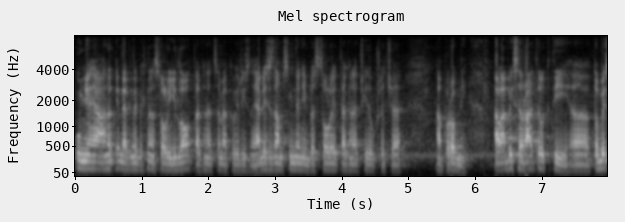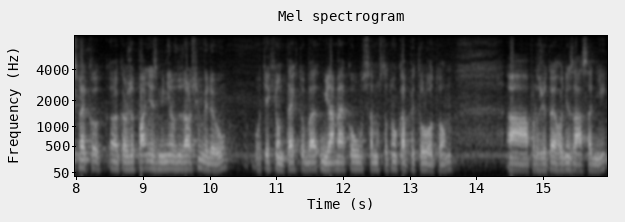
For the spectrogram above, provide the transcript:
u mě já hned, jak kdybych ten sol jídlo, tak hned jsem jako vyřízený. Já když si dám snídaní bez soli, tak hned přijdou křeče a podobný. Ale abych se vrátil k té, eh, to bychom ko- každopádně zmínili v dalším videu, o těch jontech, to bude, uděláme jakou samostatnou kapitolu o tom, a protože to je hodně zásadní,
